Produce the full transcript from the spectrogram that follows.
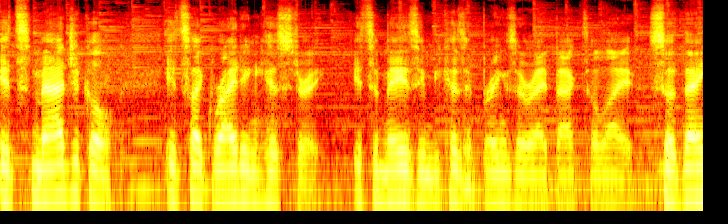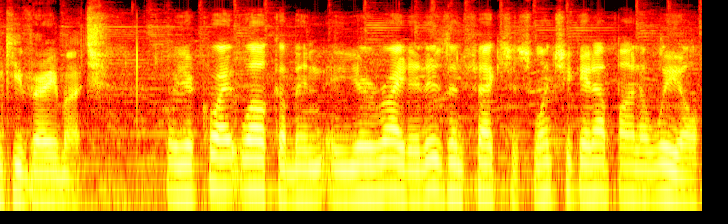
It's magical. It's like writing history. It's amazing because it brings it right back to life. So thank you very much. Well, you're quite welcome, and you're right. It is infectious. Once you get up on a wheel,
